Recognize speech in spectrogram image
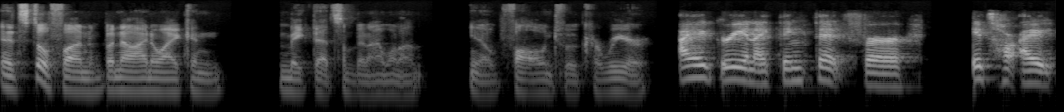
and it's still fun. But now I know I can make that something I want to, you know, follow into a career. I agree. And I think that for it's hard I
